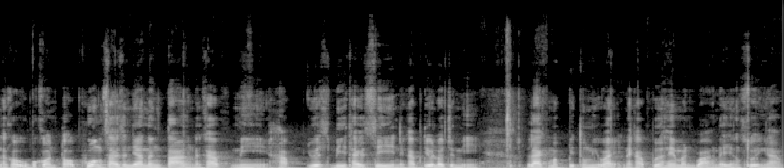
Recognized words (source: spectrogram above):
แล้วก็อุปกรณ์ต่อพ่วงสายสัญญาณต่างๆนะครับ มีหับ USB Type C นะครับ เดี๋ยวเราจะมีแล็กมาปิดตรงนี้ไว้นะครับ เพื่อให้มันวางได้อย่างสวยงาม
